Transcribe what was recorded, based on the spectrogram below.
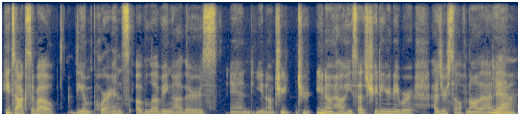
he talks about the importance of loving others and you know treat, treat, you know how he says treating your neighbor as yourself and all that. Yeah. and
